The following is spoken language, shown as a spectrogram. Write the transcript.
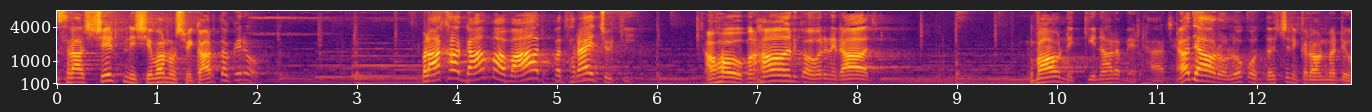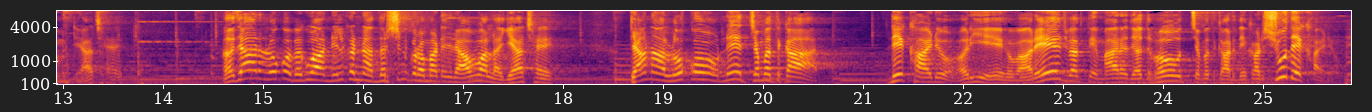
હંસરાજ શેઠની સેવાનો સ્વીકાર તો કર્યો. પણ આખા ગામમાં વાત પથરાઈ ચૂકી. અહો, મહાન કૌરને રાજ. વાવને કિનારે બેઠા છે. હજારો લોકો દર્શન કરવા માટે ઉમટ્યા છે. હજારો લોકો ભગવાન નીલકંઠના દર્શન કરવા માટે આવવા લાગ્યા છે, ત્યાંના લોકોને ચમત્કાર દેખાડ્યો. હરિએ હવારે જ વખતે મહારાજ અદ્ભુત ચમત્કાર દેખાડ શું દેખાડ્યો?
